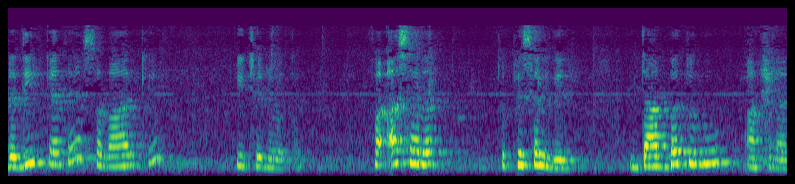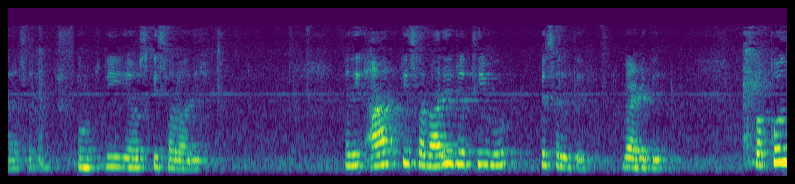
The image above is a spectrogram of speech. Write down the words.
ردیف کہتے ہیں، سوار کے پیچھے جو ہوتا ہے۔ تو پھسل گئی۔ دابت ہو آپ صلی اللہ علیہ وسلم اونٹنی یا اس کی سواری۔ یعنی آپ کی سواری جو تھی وہ پھسل گئی، بیٹھ گئی۔ فکل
